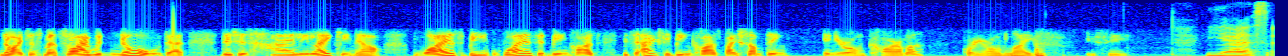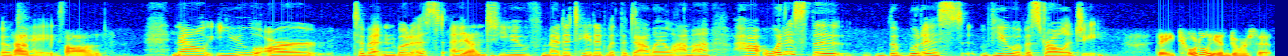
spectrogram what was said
No, I just meant so I would know that this is highly likely now. Why is it being why is it being caused? It's actually being caused by something in your own karma or your own life, you see? Yes, okay. That's the cause. Now, you are Tibetan Buddhist and Yes. you've meditated with the Dalai Lama. How what is the the Buddhist view of astrology? They totally endorse it.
